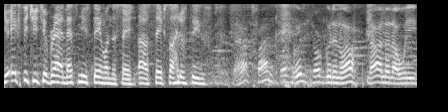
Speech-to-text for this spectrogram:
you execute your brand. That's me staying on the safe, uh, safe side of things. Yeah, that's fine. It's all good. It's all good and well. No, no, no. We,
